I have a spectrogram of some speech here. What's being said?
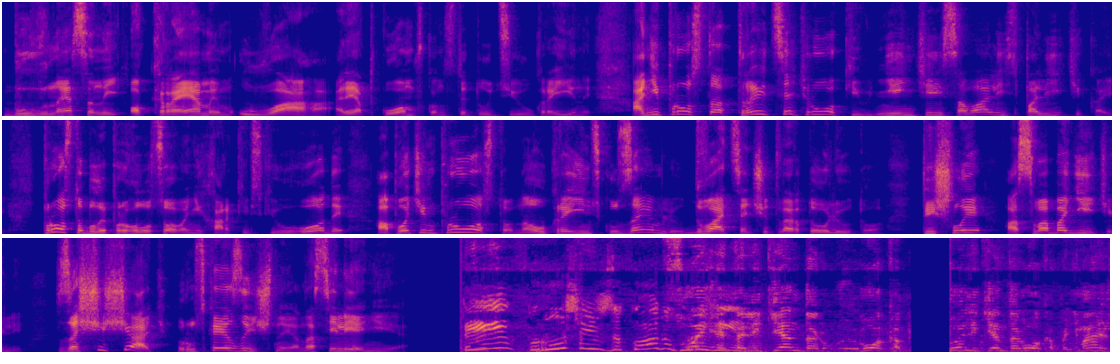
був внесений окремим увага рядком в Конституцію України. Ані просто 30 років не інтересувались політикою. Просто були проголосовані Харківські угоди, а потім просто на українську землю 24 лютого пішли освободітелі защищать русскоязычное население. Ти порушуєш закон Цой это України. легенда р- рока, блядь. Легенда рока, понимаешь?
